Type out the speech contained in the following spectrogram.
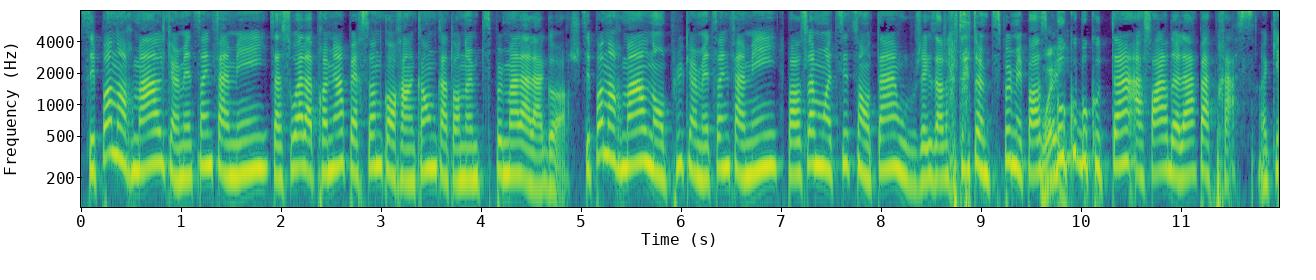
C'est pas normal qu'un médecin de famille, ça soit la première personne qu'on rencontre quand on a un petit peu mal à la gorge. C'est pas normal non plus qu'un médecin de famille passe la moitié de son temps, ou j'exagère peut-être un petit peu, mais passe Oui. beaucoup, beaucoup de temps à faire de la paperasse. OK?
